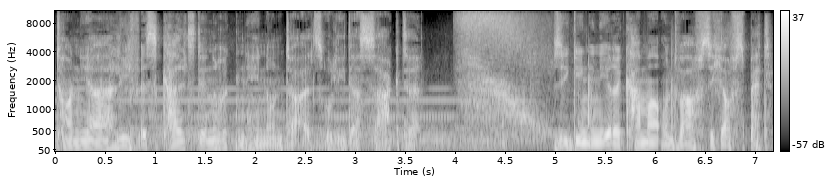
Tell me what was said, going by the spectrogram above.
Tonja lief es kalt den Rücken hinunter, als Uli das sagte. Sie ging in ihre Kammer und warf sich aufs Bett,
